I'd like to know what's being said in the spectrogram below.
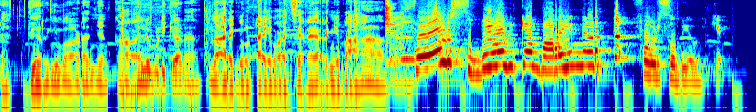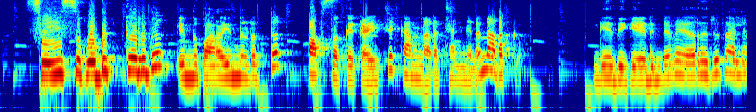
ഡത്തി ഇറങ്ങി വാടാ ഞാൻ കാൽ പിടിക്കാടാ. നാരങ്ങോട്ടായി വാങ്ങിച്ചേരാ ഇറങ്ങി വാ. ഫോഴ്സ് ഉപയോഗിക്കാൻ പറയുന്നിടത്ത് ഫോഴ്സ് ഉപയോഗിക്കും. ഫേസ് കൊടുക്കരുത് എന്ന് പറയുന്നിടത്ത് പഫ്സൊക്കെ കഴിച്ച് കണ്ണടച്ചങ്ങനെ നടക്കും. ഗതികേടിന്റെ വേറൊരു തല.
